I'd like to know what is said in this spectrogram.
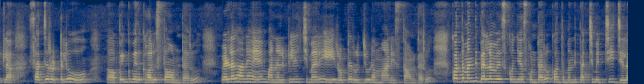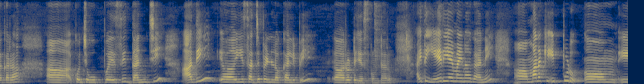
ఇట్లా సజ్జ రొట్టెలు పెంకు మీద కాలుస్తూ ఉంటారు. వెళ్ళగానే మనల్ని పీల్చి మరీ రొట్టె రుజ్జుడమ్మా అని ఇస్తూ ఉంటారు. కొంతమంది బెల్లం వేసుకొని చేసుకుంటారు కొంతమంది పచ్చిమిర్చి జీలకర్ర కొంచెం ఉప్పు వేసి దంచి అది ఈ సజ్జపిండిలో కలిపి రొట్టె చేసుకుంటారు. అయితే ఏది ఏమైనా కానీ మనకి ఇప్పుడు ఈ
